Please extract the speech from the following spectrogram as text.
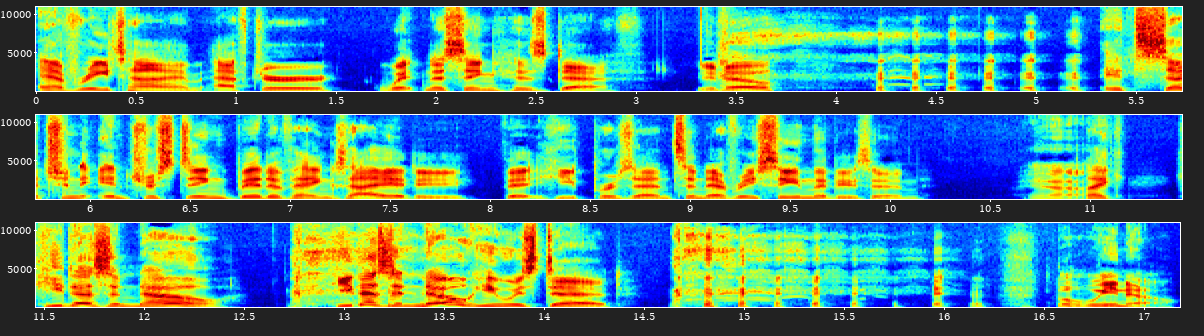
every time after witnessing his death, you know? it's such an interesting bit of anxiety that he presents in every scene that he's in. Yeah. Like, he doesn't know. He doesn't know he was dead. but we know.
